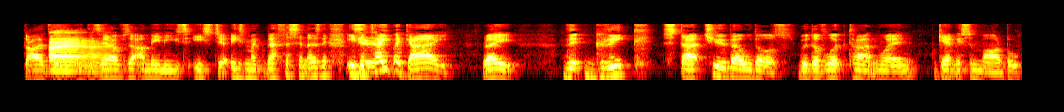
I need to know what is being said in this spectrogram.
Uh, he deserves it. I mean, he's he's he's magnificent, isn't he? He's yeah. the type of guy, right, that Greek statue builders would have looked at and went, "Get me some marble."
